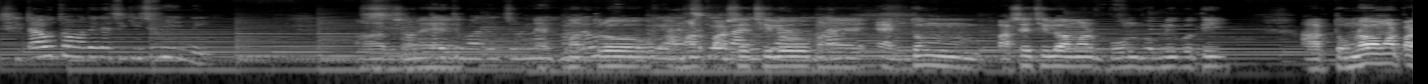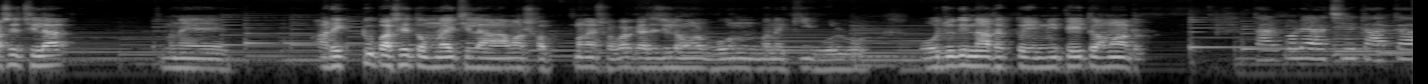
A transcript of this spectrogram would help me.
সেটাও তো আমাদের কাছে কিছুই নেই। আর মানে তোমাদের জন্য একমাত্র আমার পাশে ছিল মানে একদম পাশে ছিল আমার বোন ভগ্নিপতি আর তোমরাও আমার পাশে ছিলা মানে আরেকটু পাশে তোমরাই ছিলে আর আমার সব মানে সবার কাছে ছিল আমার বোন মানে কি বলব? ও যদি না থাকতো এমনিতেই তো আমার তারপরে আছে কাকা।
